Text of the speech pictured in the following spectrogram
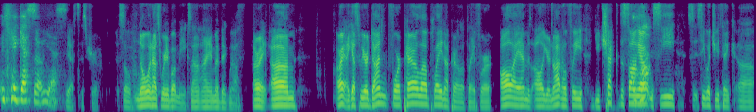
I guess so. Yes. Yes, it's true. So no one has to worry about me because I, I am a big mouth. All right. Um. All right. I guess we are done for parallel play, not parallel play. For all I am is all you're not. Hopefully you check the song Uh-huh. out and see see see what you think uh,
